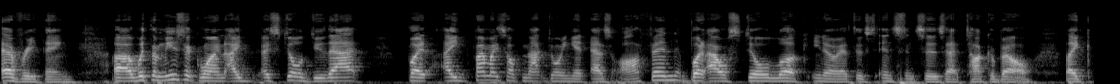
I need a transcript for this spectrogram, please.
everything. Uh, with the music one, I I still do that, but I find myself not doing it as often. But I'll still look, you know, at those instances at Taco Bell. Like,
